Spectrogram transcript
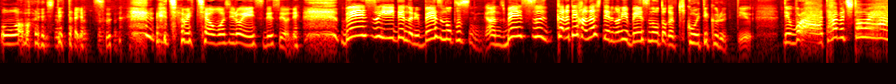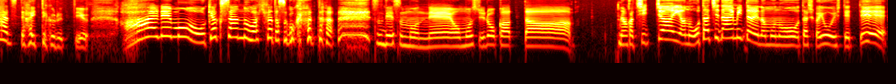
大暴れしてたやつ。めちゃめちゃ面白い演出ですよね。ベース弾いてんのに、ベースの音、あのベースから手離してるのに、ベースの音が聞こえてくるっていう。で、わー、食べちともやーつって入ってくるっていう。あれもうお客さんの湧き方すごかったですもんね。面白かった。なんかちっちゃいあのお立ち台みたいなものを確か用意してて、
